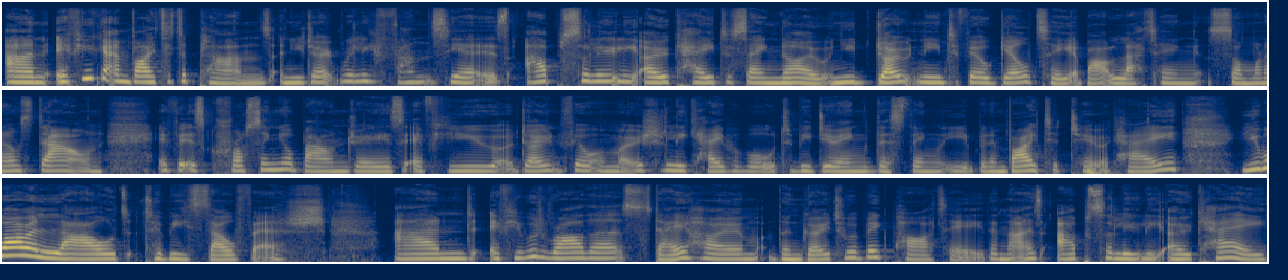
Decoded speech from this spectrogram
And if you get invited to plans and you don't really fancy it, it's absolutely okay to say no. And you don't need to feel guilty about letting someone else down. If it is crossing your boundaries, if you don't feel emotionally capable to be doing this thing that you've been invited to, okay, you are allowed to be selfish. And if you would rather stay home than go to a big party, then that is absolutely okay.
